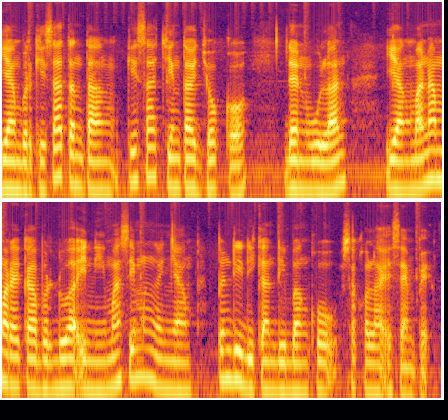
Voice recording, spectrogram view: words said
yang berkisah tentang kisah cinta Joko dan Wulan yang mana mereka berdua ini masih mengenyam pendidikan di bangku sekolah SMP.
